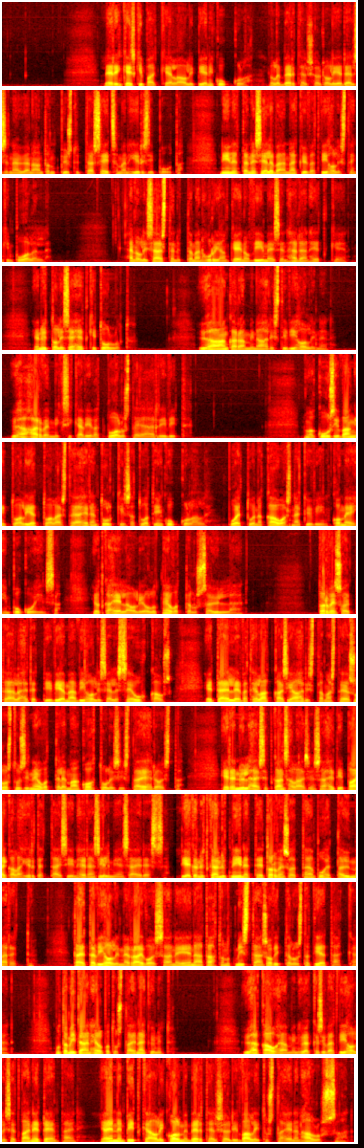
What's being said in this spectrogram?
Leirin keskipaikkeella oli pieni kukkula, jolle Bertelsöld oli edellisenä yönä antanut pystyttää seitsemän hirsipuuta, niin että ne selvään näkyvät vihollistenkin puolelle. Hän oli säästänyt tämän hurjan keinon viimeisen hädän hetkeen, ja nyt oli se hetki tullut. Yhä ankarammin ahdisti vihollinen, yhä harvemmiksi kävivät rivit. Nuo kuusi vangittua liettualaista ja heidän tulkkinsa tuotiin kukkulalle, puettuina kauas näkyviin komeihin pukuihinsa, jotka heillä oli ollut neuvottelussa yllään. Torvensoittaja lähetettiin viemään viholliselle se uhkaus, että elleivät he lakkaisi ahdistamasta ja suostuisi neuvottelemaan kohtuullisista ehdoista, heidän ylhäiset kansalaisensa heti paikalla hirtettäisiin heidän silmiensä edessä. Liekö nyt käynyt niin, ettei torvensoittajan puhetta ymmärretty, tai että vihollinen raivoissaan ei enää tahtonut mistään sovitteluista tietääkään, mutta mitään helpotusta ei näkynyt. Yhä kauheammin hyökkäsivät viholliset vain eteenpäin, ja ennen pitkää oli kolme Bertelsöldin vallitusta heidän hallussaan.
